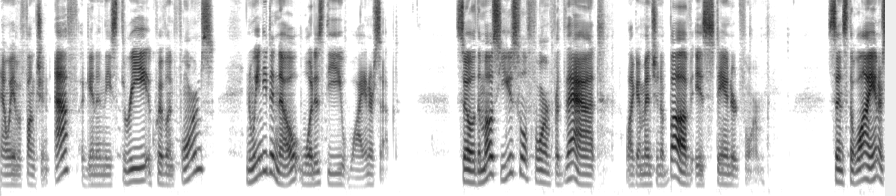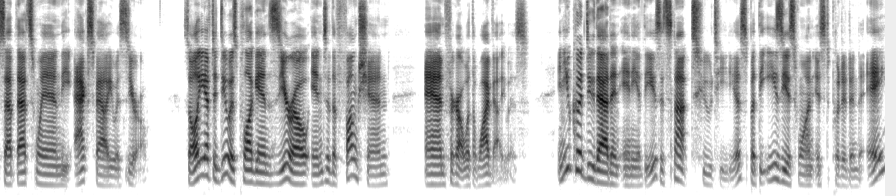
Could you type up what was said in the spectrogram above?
Now we have a function f, again in these three equivalent forms, and we need to know what is the y-intercept. So the most useful form for that, like I mentioned above, is standard form. Since the y-intercept, that's when the x value is 0. So all you have to do is plug in 0 into the function and figure out what the y value is. And you could do that in any of these. It's not too tedious, but the easiest one is to put it into A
